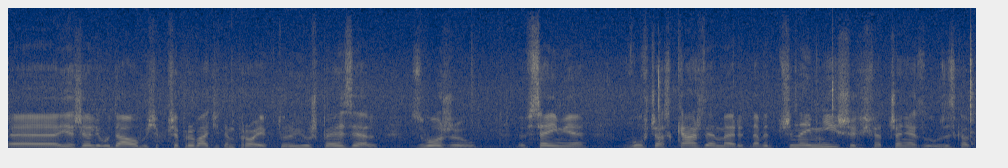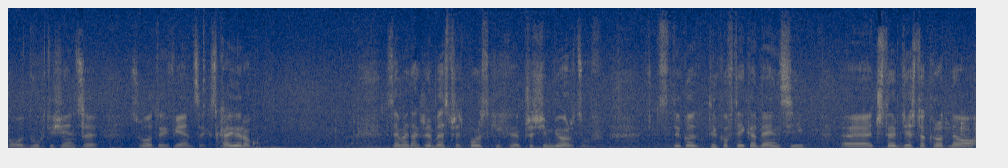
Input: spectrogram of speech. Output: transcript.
E, Jeżeli udałoby się przeprowadzić ten projekt, który już PSL złożył w Sejmie, wówczas każdy emeryt, nawet przy najmniejszych świadczeniach uzyska około 2000 zł więcej w skali roku. Chcemy także wesprzeć polskich e, Tylko, tylko w tej kadencji e, 40-krotnie e,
